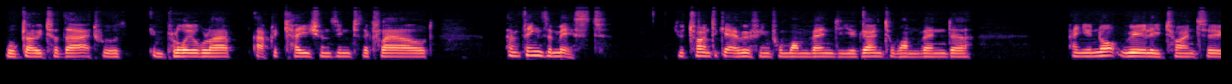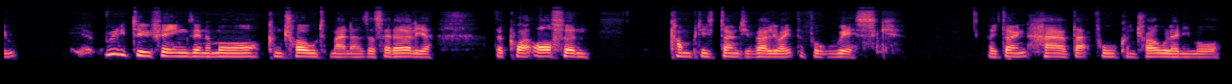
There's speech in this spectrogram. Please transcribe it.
we'll go to that we'll employ all our applications into the cloud and things are missed. You're trying to get everything from one vendor you're going to one vendor and you're not really trying to really do things in a more controlled manner. As I said earlier, that quite often companies don't evaluate the full risk. They don't have that full control anymore.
